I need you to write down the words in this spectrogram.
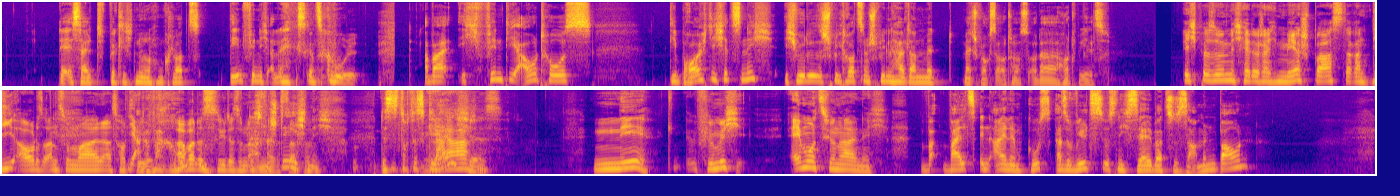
der ist halt wirklich nur noch ein Klotz. Den finde ich allerdings ganz cool. Aber ich finde die Autos, die bräuchte ich jetzt nicht. Ich würde das Spiel trotzdem spielen, halt dann mit Matchbox-Autos oder Hot Wheels. Ich persönlich hätte wahrscheinlich mehr Spaß daran, die Autos anzumalen als Hot ja, Wheels. Aber, warum? aber das ist wieder so eine das andere verstehe ich nicht. Das ist doch das Gleiche. Ja, das, nee, für mich emotional nicht. Weil es in einem Guss, also willst du es nicht selber zusammenbauen?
